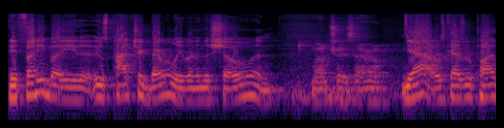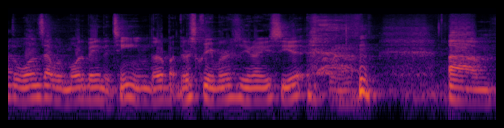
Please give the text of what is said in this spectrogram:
if anybody, it was Patrick Beverley running the show, and Montrezl Harrell. yeah, those guys were probably the ones that were motivating the team. They're they're screamers, you know. You see it, Yeah. um,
